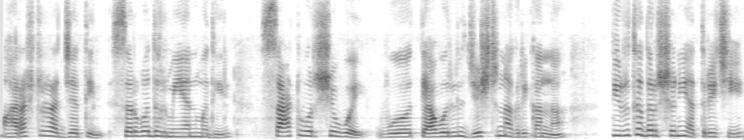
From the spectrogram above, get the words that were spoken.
महाराष्ट्र राज्यातील सर्व धर्मियांमधील साठ वर्षे वय व त्यावरील ज्येष्ठ नागरिकांना तीर्थदर्शन यात्रेची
